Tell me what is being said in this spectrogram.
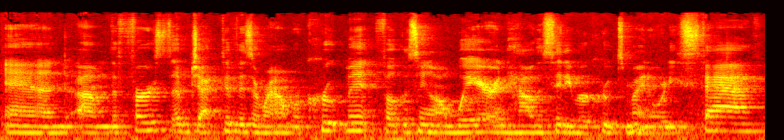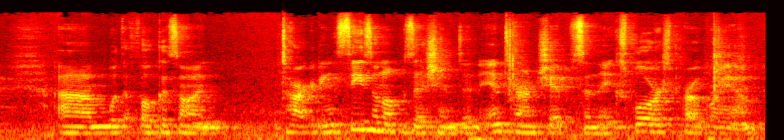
And um, the first objective is around recruitment, focusing on where and how the city recruits minority staff, um, with a focus on targeting seasonal positions and internships and the Explorers program,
